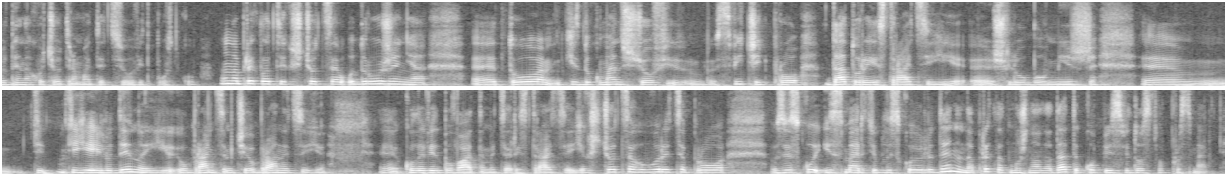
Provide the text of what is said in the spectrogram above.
людина хоче отримати цю відпустку. Ну, наприклад, якщо це одруження, то якийсь документ, що свідчить про дату реєстрації шлюбу між тією людиною, і обранцем чи обраницею. Е, Коли відбуватиметься реєстрація. Якщо це говориться про в зв'язку із смертю близької людини, наприклад, можна надати копію свідоцтва про смерть.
